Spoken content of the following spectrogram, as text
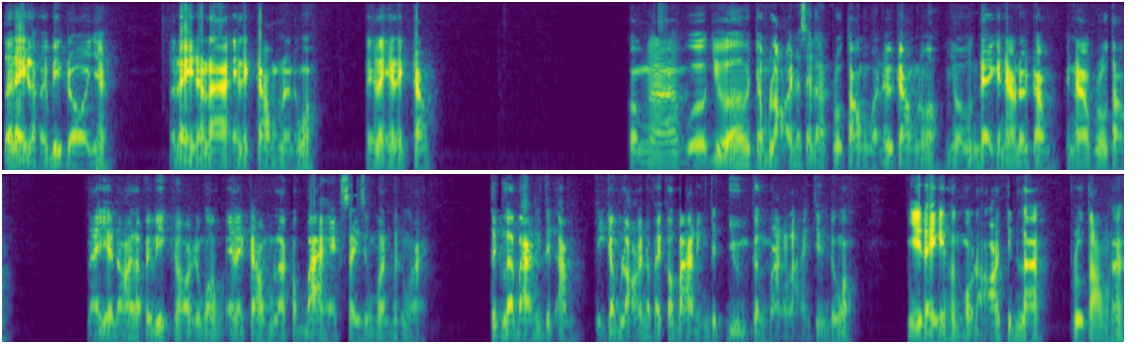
Tới đây là phải biết rồi nha. Ở đây nó là electron nè đúng không? Đây là electron. Còn à, vừa giữa trong lõi nó sẽ là proton và neutron đúng không? Nhưng mà vấn đề cái nào neutron cái nào proton? Nãy giờ nói là phải biết rồi đúng không? Electron là có ba hạt xoay xung quanh bên ngoài. Tức là ba điện tích âm. Thì trong lõi nó phải có ba điện tích dương cân bằng lại chứ đúng không? Vậy đây cái phần màu đỏ chính là proton ha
